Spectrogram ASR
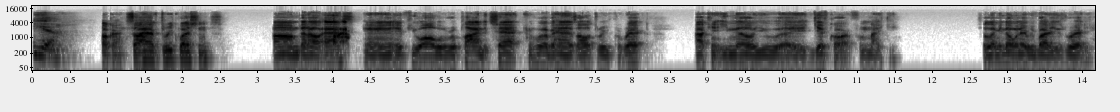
Yeah, Okay, so I have three questions um, that I'll ask, and if you all will reply in the chat, and whoever has all three correct, I can email you a gift card from Nike. So let me know when everybody is ready.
